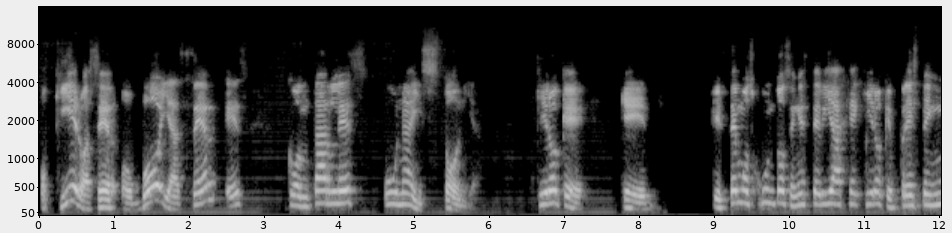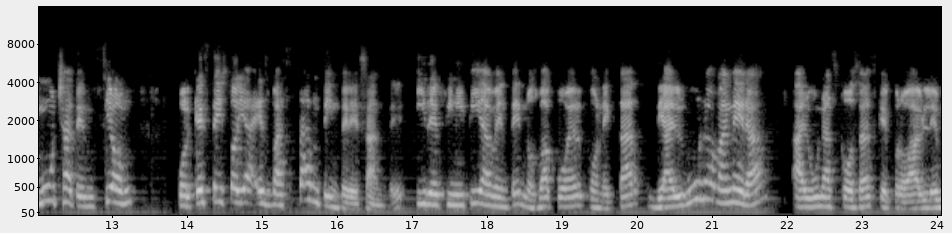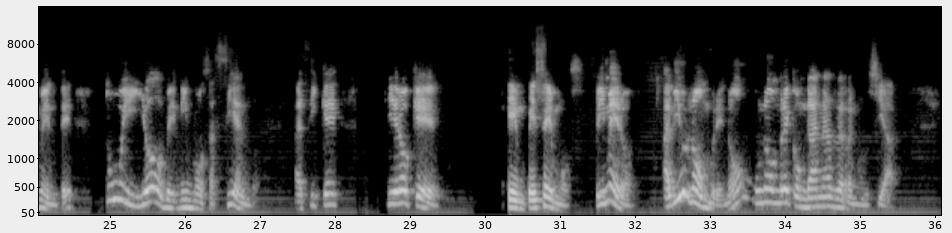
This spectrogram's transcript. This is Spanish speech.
o quiero hacer, o voy a hacer, es contarles una historia. Quiero que, que, estemos juntos en este viaje, quiero que presten mucha atención porque esta historia es bastante interesante y definitivamente nos va a poder conectar de alguna manera algunas cosas que probablemente tú y yo venimos haciendo. Así que quiero que, empecemos. Primero, había un hombre, ¿no? Un hombre con ganas de renunciar.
